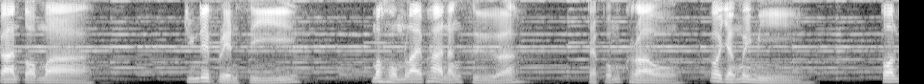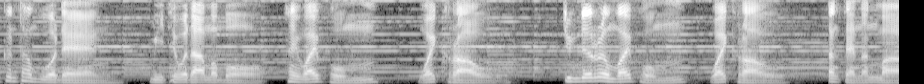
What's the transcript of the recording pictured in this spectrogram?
การต่อมา จึงได้เปลี่ยนสีมาห่มลายผ้าหนังเสือ แต่ผมเคราก็ยังไม่มี ตอนขึ้นถ้ำวัวแดง มีเทวดามาบอกให้ไว้ผม ไว้เครา จึงได้เริ่มไว้ผม ไว้เครา ตั้งแต่นั้นมา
